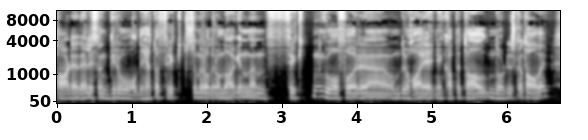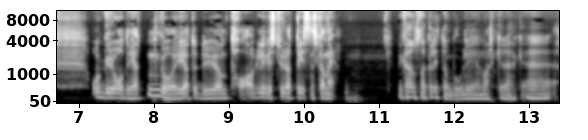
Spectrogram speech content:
har det. Det liksom grådighet og frykt som råder om dagen. Den frykten går for eh, om du har egenkapital når du skal ta over, og grådigheten går i at du antageligvis tror at prisen skal ned. Vi kan snakke litt om boligmarkedet. Eh,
